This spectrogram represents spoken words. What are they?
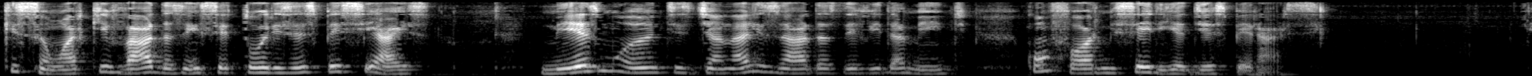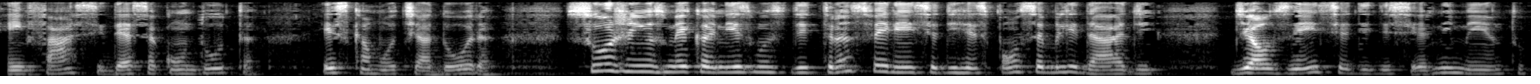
que são arquivadas em setores especiais, mesmo antes de analisadas devidamente, conforme seria de esperar-se. Em face dessa conduta escamoteadora, surgem os mecanismos de transferência de responsabilidade, de ausência de discernimento,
